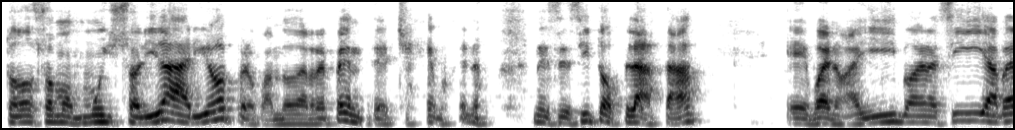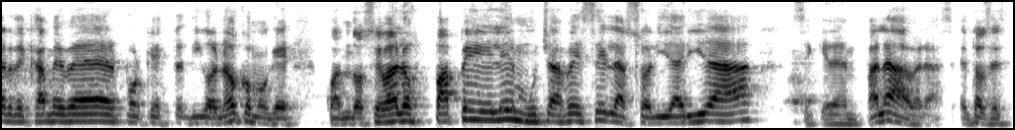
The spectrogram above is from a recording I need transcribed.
Todos somos muy solidarios, pero cuando de repente, che, bueno, necesito plata, eh, bueno, ahí, bueno, sí, a ver, déjame ver, porque digo, ¿no? Como que cuando se va a los papeles, muchas veces la solidaridad se queda en palabras. Entonces,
